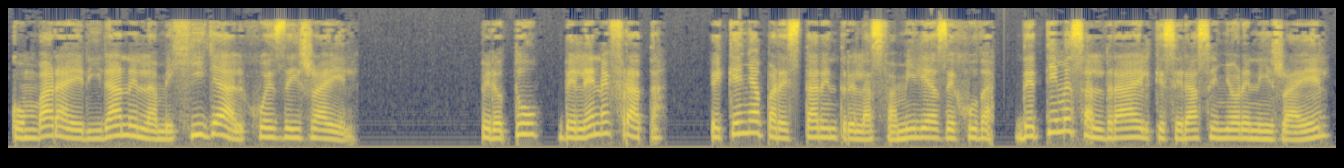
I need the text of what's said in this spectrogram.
con vara herirán en la mejilla al juez de Israel. Pero tú, Belén Efrata, pequeña para estar entre las familias de Judá, de ti me saldrá el que será Señor en Israel,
